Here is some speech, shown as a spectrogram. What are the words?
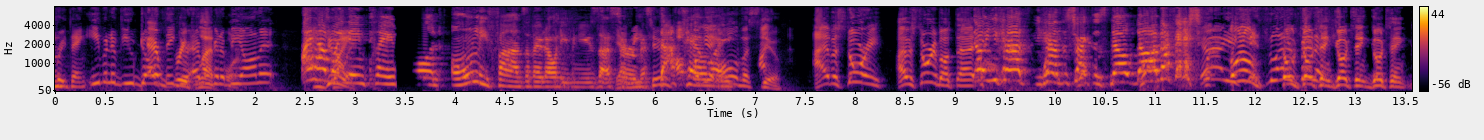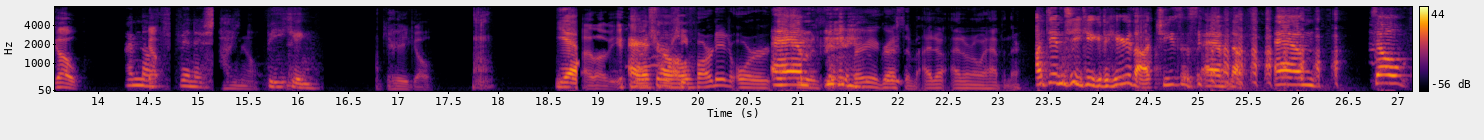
everything. Even if you don't think you're ever going to be on it, I have Do my it. name claimed on OnlyFans and I don't even use that yeah, me service. too. That's how okay, like all of us do. I have a story. I have a story about that. No, you can't you can't distract us. No, no, I'm not finished. Yeah, Oh, no. Go, go, finish. Tank, go, Tank, go, Tank, go. I'm not Yep. finished I know. speaking. There you go. Yeah. I love you. I'm not sure if she farted or Um, she was very aggressive. I don't. I don't know what happened there. I didn't think you could hear that. Jesus. Um no. Um so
